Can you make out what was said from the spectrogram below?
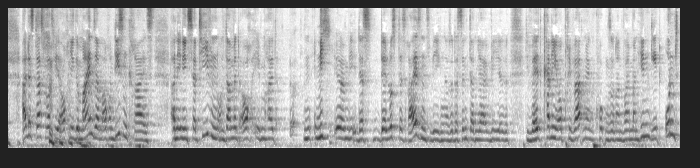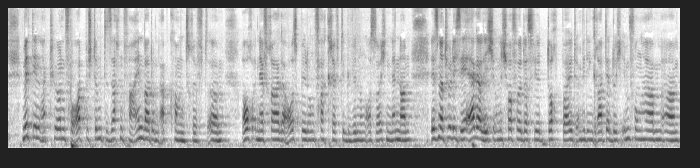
alles das, was wir auch hier gemeinsam, auch in diesem Kreis an Initiativen und damit auch eben halt nicht irgendwie des, der Lust des Reisens wegen. Also das sind dann ja wie die Welt kann nicht auch privat mehr gucken, sondern weil man hingeht und mit den Akteuren vor Ort bestimmte Sachen vereinbart und Abkommen trifft. Ähm, auch in der Frage Ausbildung, Fachkräftegewinnung aus solchen Ländern ist natürlich sehr ärgerlich und ich hoffe, dass wir doch bald irgendwie den Grad der Durchimpfung haben, ähm,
